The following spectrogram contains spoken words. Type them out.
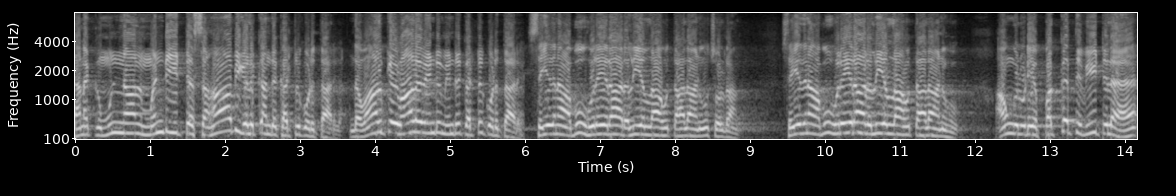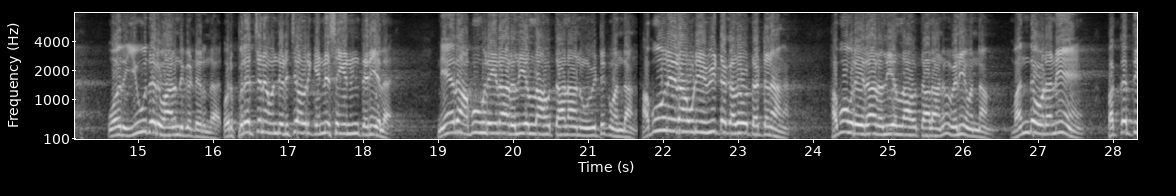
தனக்கு முன்னால் மண்டியிட்ட சஹாபிகளுக்கு அந்த கற்றுக் கொடுத்தார்கள். இந்த வாழ்க்கை வாழ வேண்டும் என்று கற்றுக் கொடுத்தார்கள். செய்தனா அபு ஹுரேரா அலி அல்லாஹு தாலானு சொல்றாங்க. செய்தனா அபு ஹுரேரா அலி அல்லாஹு தாலானு அவங்களுடைய பக்கத்து வீட்டுல ஒரு யூதர் வாழ்ந்துகிட்டு இருந்தார். ஒரு பிரச்சனை வந்துடுச்சு அவருக்கு என்ன செய்யணும்னு தெரியல. நேரம் அபு ஹுரேரா அலி அல்லாஹு தாலானு வீட்டுக்கு வந்தாங்க. அபூ ஹுரேராவுடைய வீட்டை கதவு தட்டினாங்க. அபு ஹுரேரா அலி அல்லாஹு தாலானு வெளியே வந்தாங்க. வந்த உடனே பக்கத்து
